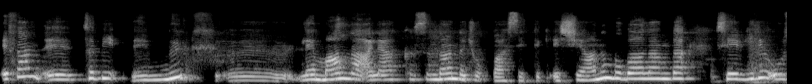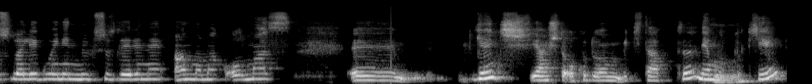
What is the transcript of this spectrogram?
Efendim e, tabii e, mülkle, e, malla alakasından da çok bahsettik eşyanın. Bu bağlamda sevgili Ursula Le Guin'in mülksüzlerini anmamak olmaz. E, genç yaşta okuduğum bir kitaptı. Ne mutlu ki.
